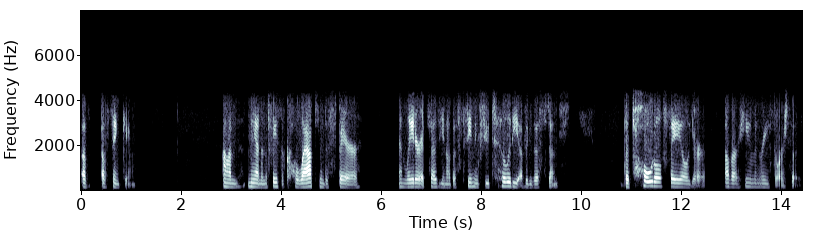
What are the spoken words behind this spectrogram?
of, of thinking. Um, man, in the face of collapse and despair, and later it says, you know, the seeming futility of existence, the total failure of our human resources.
